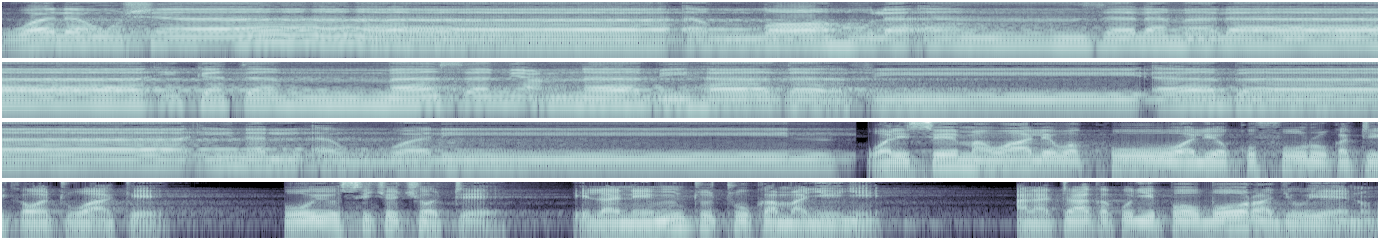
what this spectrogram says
ولو شاء الله لأنزل ملائكة ما سمعنا بهذا في آبائنا الأولين Walisema wale wakuu waliokufuru katika watu wake, huyu si chochote ila ni mtu tu kama nyinyi. Anataka kujipa ubora juu yenu.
